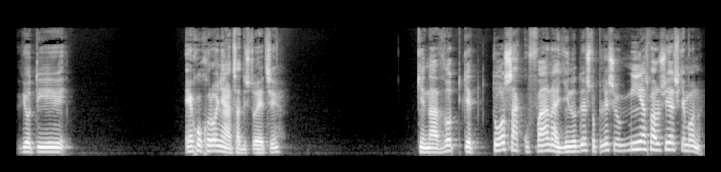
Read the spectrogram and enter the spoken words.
Διότι έχω χρόνια να τσαντιστώ έτσι και να δω και τόσα κουφά να γίνονται στο πλαίσιο μίας παρουσίασης και μόνο.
